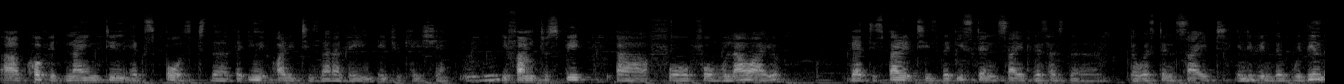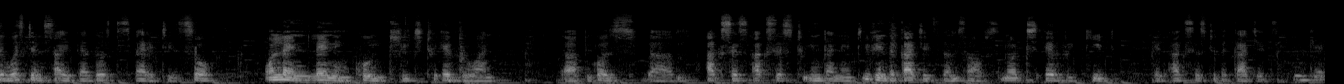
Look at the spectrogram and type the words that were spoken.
uh, COVID 19 exposed the, the inequalities that are there in education. If I'm to speak uh, for, for Bulawayo, there are disparities, the eastern side versus the, the western side, and even the, within the western side, there are those disparities. So online learning couldn't reach to everyone uh, because um, access access to internet, even the gadgets themselves, not every kid had access to the gadgets. Okay.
